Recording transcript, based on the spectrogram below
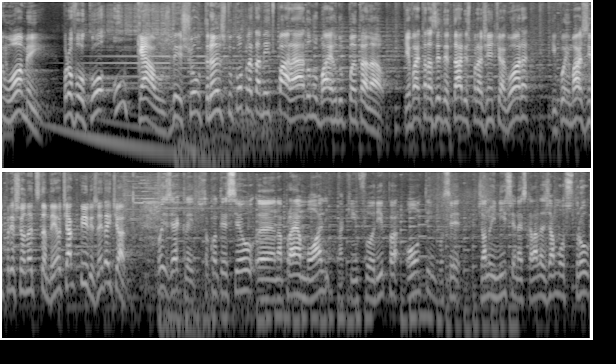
um homem provocou um caos, deixou o trânsito completamente parado no bairro do Pantanal. Quem vai trazer detalhes para a gente agora e com imagens impressionantes também é o Tiago Pires. Ainda aí, Tiago? Pois é, Cleito. Isso aconteceu uh, na Praia Mole, aqui em Floripa, ontem. Você, já no início na escalada, já mostrou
